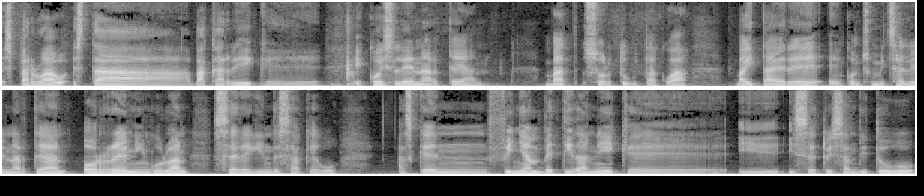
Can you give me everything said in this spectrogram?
esparru hau ez da bakarrik e, ekoizleen artean bat sortutakoa baita ere e, kontsumitzaileen artean horren inguruan zer egin dezakegu. Azken finan betidanik e, izetu izan ditugu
